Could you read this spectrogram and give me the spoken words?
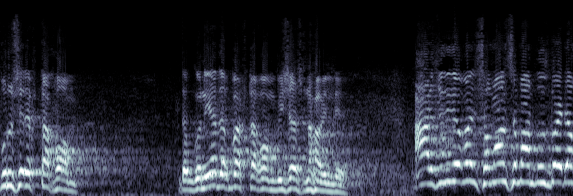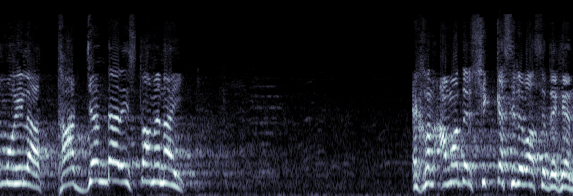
পুরুষের একটা কম। তো গনিয়া দেখব কম, বিশ্বাস না হইলে। আর যদি যখন সমান সমান বুঝব, এটা মহিলা। থার্ড জেন্ডার ইসলামে নাই। এখন আমাদের শিক্ষা সিলেবাসে দেখেন,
